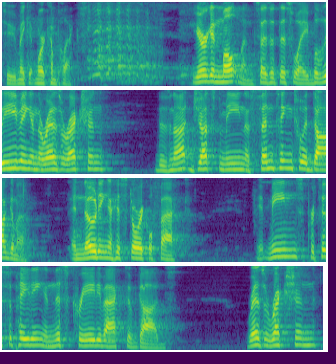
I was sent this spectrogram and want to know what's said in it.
to make it more complex. Jürgen Moltmann says it this way believing in the resurrection does not just mean assenting to a dogma and noting a historical fact. It means participating in this creative act of God's. Resurrection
